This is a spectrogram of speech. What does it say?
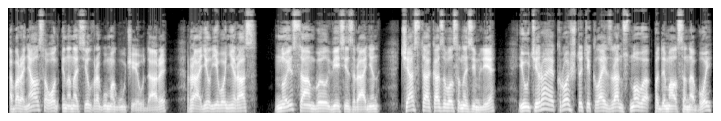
оборонялся он и наносил врагу могучие удары, ранил его не раз, но и сам был весь изранен, часто оказывался на земле и, утирая кровь, что текла из ран, снова подымался на бой,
